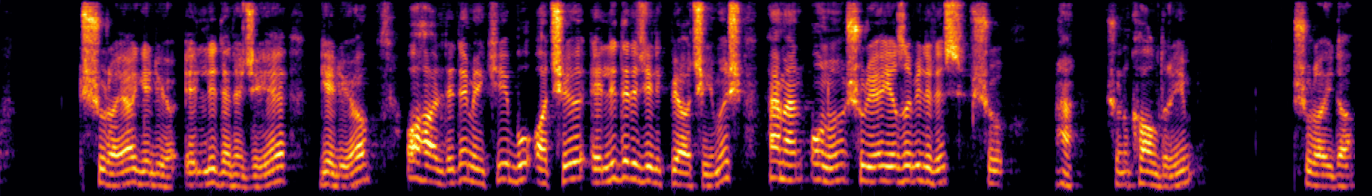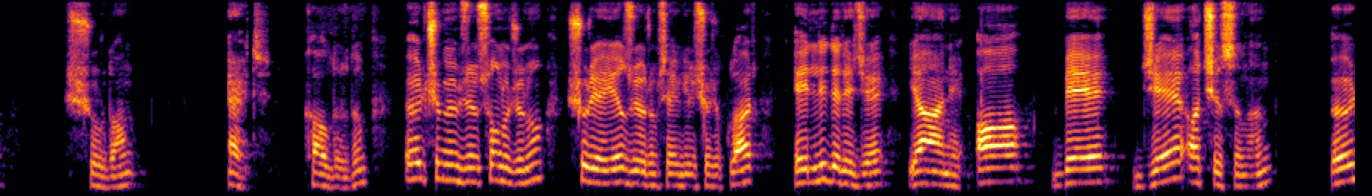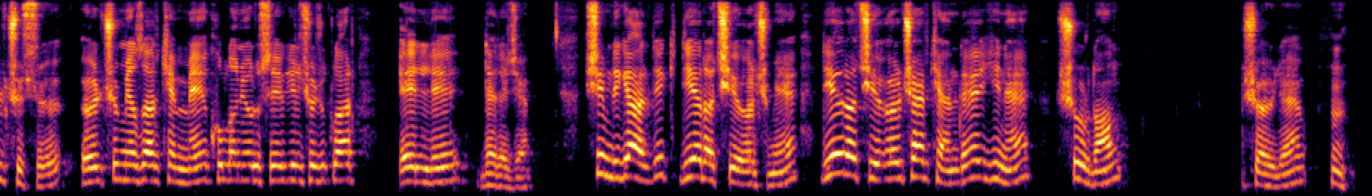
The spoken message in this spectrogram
Şuraya geliyor. 50 dereceye geliyor. O halde demek ki bu açı 50 derecelik bir açıymış. Hemen onu şuraya yazabiliriz. Şu heh, şunu kaldırayım. Şurayı da şuradan evet kaldırdım. Ölçümümüzün sonucunu şuraya yazıyorum sevgili çocuklar. 50 derece yani A, B, C açısının ölçüsü ölçüm yazarken M kullanıyoruz sevgili çocuklar 50 derece. Şimdi geldik diğer açıyı ölçmeye. Diğer açıyı ölçerken de yine şuradan şöyle hı,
